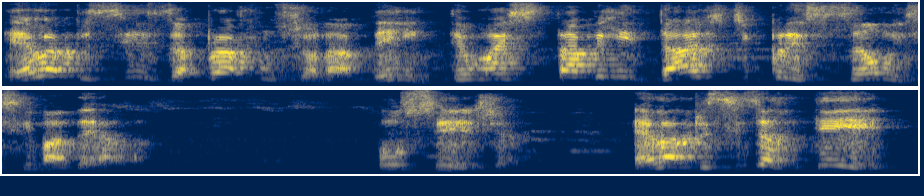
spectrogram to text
ela precisa, para funcionar bem, ter uma estabilidade de pressão em cima dela. Ou seja, ela precisa ter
